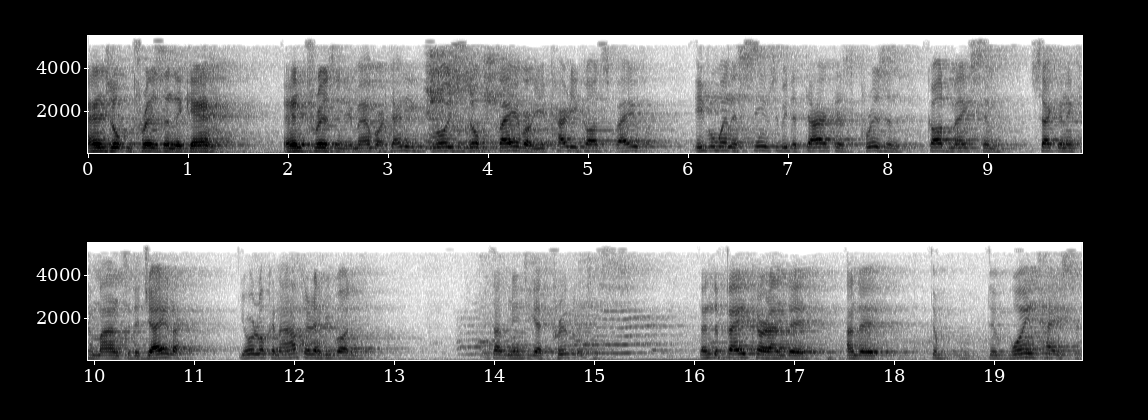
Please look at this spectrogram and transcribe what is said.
Ends up in prison again. In prison, you remember. Then he rises up favour. You carry God's favour. Even when it seems to be the darkest prison, God makes him second in command to the jailer. You're looking after everybody. That means you get privileges. Then the baker and the and the the, wine taster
